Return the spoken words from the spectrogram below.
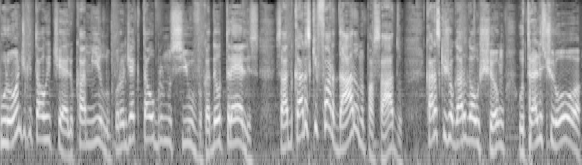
Por onde que tá o Richelli, o Camilo, por onde é que tá o Bruno Silva, cadê o Trellis, sabe? Caras que fardaram no passado, caras que jogaram gauchão, o Trellis tirou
